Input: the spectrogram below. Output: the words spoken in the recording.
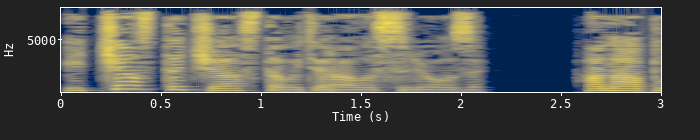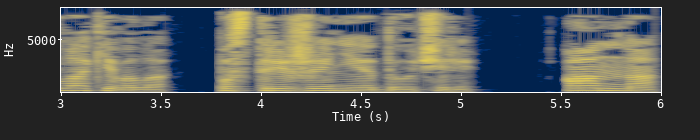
и часто-часто вытирала слезы. Она оплакивала пострижение дочери. Анна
